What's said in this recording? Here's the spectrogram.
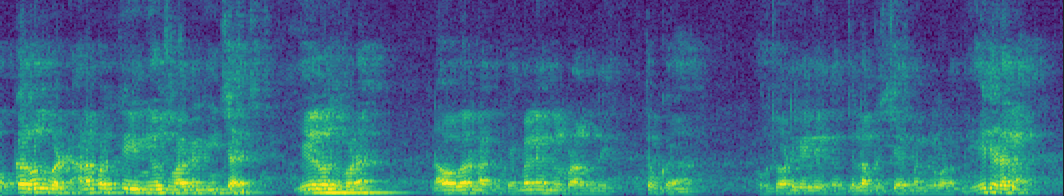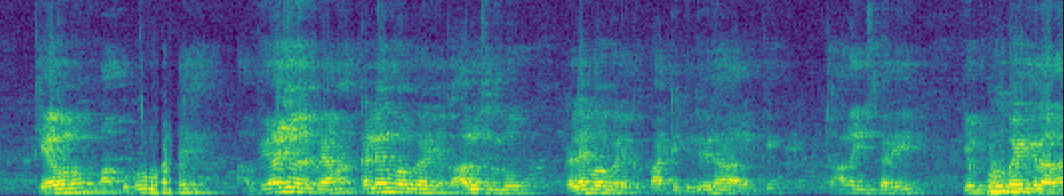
ఒక్కరోజు కూడా అనపర్తి నియోజకవర్గానికి ఇన్ఛార్జ్. ఏ రోజు కూడా నవ గారు నాకు ఒక ఎమ్మెల్యే నిలబడాలి అయితే ఒక ఒక చోటకి వెళ్ళి జిల్లా ప్రెస్ చైర్మన్ నిలబడాలి ఏది అడగల. కేవలం మా కుటుంబం అంటే అవ్యాజమైన ప్రేమ. కళ్యాణ్ బాబు గారి యొక్క ఆలోచనలు కళ్యాణ్ బాబు గారి యొక్క పార్టీ విధి విధానాలకి చాలా ఇన్స్పైర్ అయ్యి ఎప్పుడు బయటికి రాలా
